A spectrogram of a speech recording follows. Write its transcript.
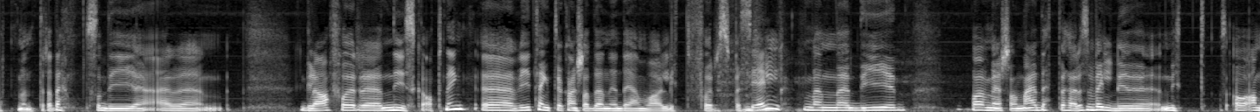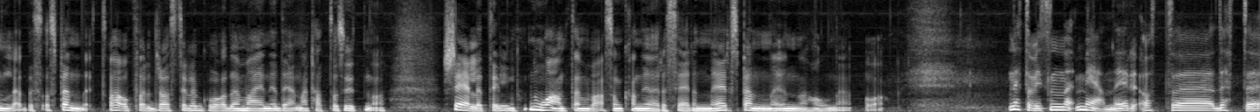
oppmuntre det. Så de er eh, glad for eh, nyskapning. Eh, vi tenkte kanskje at denne ideen var litt for spesiell, men de var mer sånn nei, dette høres veldig nytt og annerledes og spennende ut. Og har oppfordra oss til å gå den veien ideen har tatt oss, uten å skjele til noe annet enn hva som kan gjøre serien mer spennende, underholdende og Nettavisen mener at uh, dette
